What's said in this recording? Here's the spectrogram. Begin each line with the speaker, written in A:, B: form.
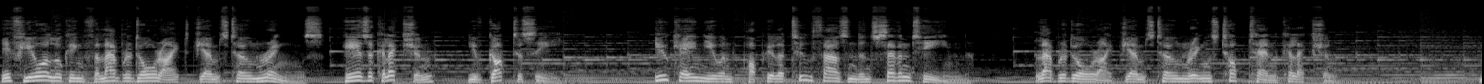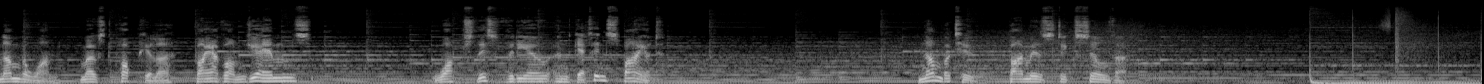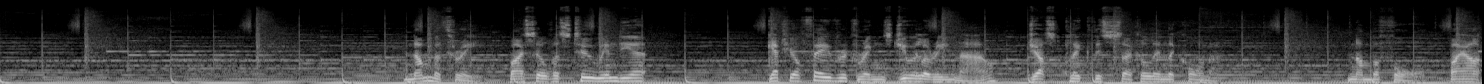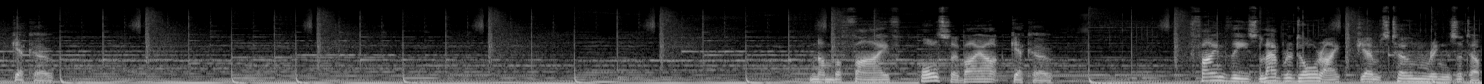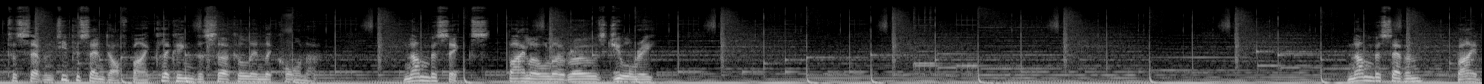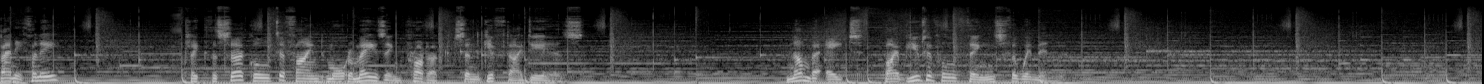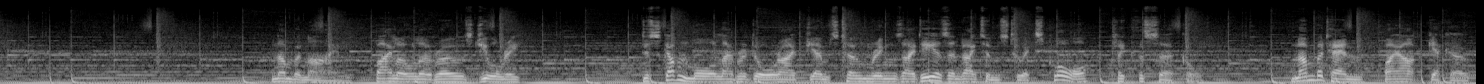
A: If you're looking for Labradorite gemstone rings, here's a collection you've got to see. UK New and Popular 2017 Labradorite Gemstone Rings Top 10 Collection Number 1, Most Popular, by Avant Gems. Watch this video and get inspired. Number 2, by Mystic Silver. Number 3, by Silvestoo India. Get your favorite rings jewelry now, just click this circle in the corner. Number 4, by Art Gecko. Number 5, also by Art Gecko. Find these Labradorite gemstone rings at up to 70% off by clicking the circle in the corner. Number 6, by Lola Rose Jewelry. Number 7, by Banithani. Click the circle to find more amazing products and gift ideas. Number 8, by Beautiful Things for Women. Number 9, by Lola Rose Jewelry. Discover more Labradorite gemstone rings ideas and items to explore, click the circle. Number 10, by Art Gecko.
